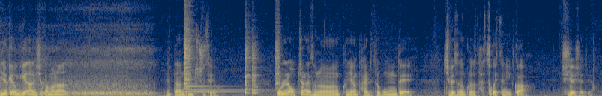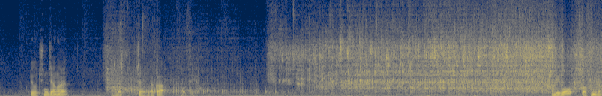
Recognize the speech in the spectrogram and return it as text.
이렇게 연기가 나기 시작하면은 일단 눈치 주세요. 원래 업장에서는 그냥 다이렉트로 볶는데 집에서는 그래도 탈 수가 있으니까 주의하셔야 돼요. 그리고 춘장을 국자에다가 넣으세요 그리고 넣습니다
